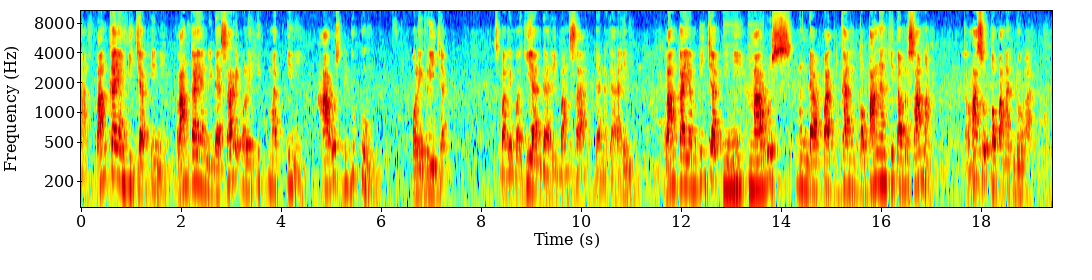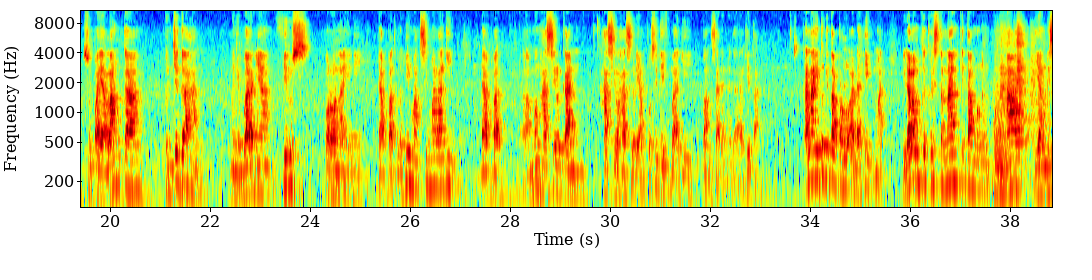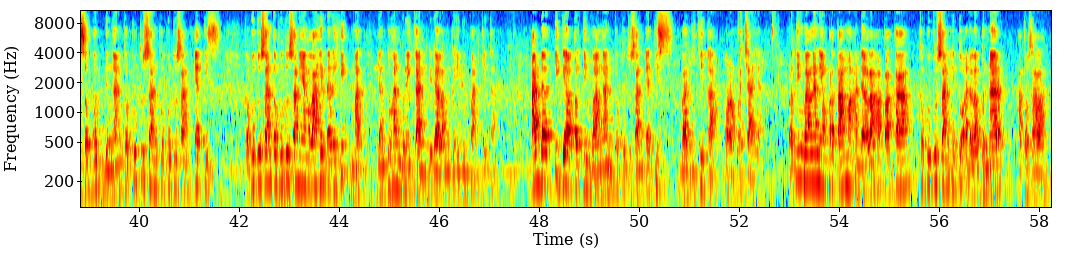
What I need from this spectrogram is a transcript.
Nah, langkah yang bijak ini, langkah yang didasari oleh hikmat ini harus didukung oleh gereja sebagai bagian dari bangsa dan negara ini. Langkah yang bijak ini harus mendapatkan topangan kita bersama, termasuk topangan doa, supaya langkah pencegahan menyebarnya virus corona ini dapat lebih maksimal lagi, dapat uh, menghasilkan hasil-hasil yang positif bagi bangsa dan negara kita. Karena itu kita perlu ada hikmat. Di dalam kekristenan kita mengenal yang disebut dengan keputusan-keputusan etis. Keputusan-keputusan yang lahir dari hikmat yang Tuhan berikan di dalam kehidupan kita. Ada tiga pertimbangan keputusan etis bagi kita orang percaya. Pertimbangan yang pertama adalah apakah keputusan itu adalah benar atau salah.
